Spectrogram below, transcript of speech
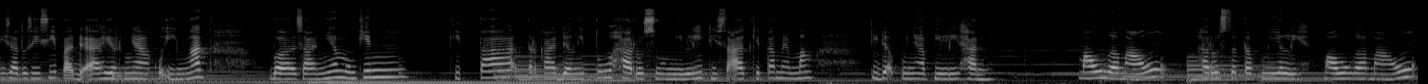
di satu sisi pada akhirnya aku ingat bahwasannya mungkin kita terkadang itu harus memilih di saat kita memang tidak punya pilihan mau nggak mau harus tetap milih. Mau nggak mau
